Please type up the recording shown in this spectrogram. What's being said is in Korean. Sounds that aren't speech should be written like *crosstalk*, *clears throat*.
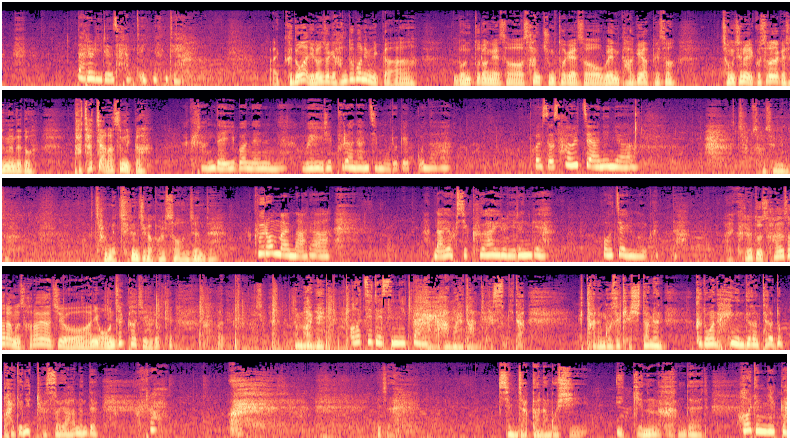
딸을 잃은 사람도 있는데. 아, 그동안 이런 적이 한두 번입니까? 논두렁에서 산 중턱에서 웬 가게 앞에서 정신을 잃고 쓰러져 계셨는데도 다 찾지 않았습니까? 그런데 이번엔 왜 이리 불안한지 모르겠구나. 벌써 사흘째 아니냐. 참 선생님도 장례 치른 지가 벌써 언젠데. 그런 말 마라. 나 역시 그 아이를 잃은 게 어제 일만 같다. 그래도 산 사람은 살아야지요. 아니 언제까지 이렇게... 많이... 어찌 됐습니까? 아무래도 안 되겠습니다. 다른 곳에 계시다면 그동안 행인들한테라도 발견이 됐어야 하는데. 그럼. 아, 이제 짐작 가는 곳이 있기는 한데. 어딥니까?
